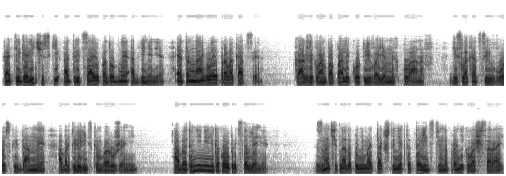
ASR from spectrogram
Категорически отрицаю подобные обвинения. Это наглая провокация. Как же к вам попали копии военных планов, дислокации войск и данные об артиллерийском вооружении? Об этом не имею никакого представления. Значит, надо понимать так, что некто таинственно проник в ваш сарай,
